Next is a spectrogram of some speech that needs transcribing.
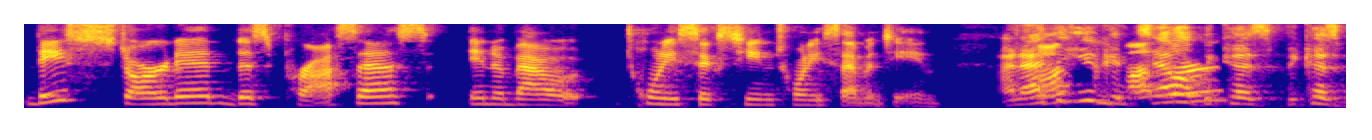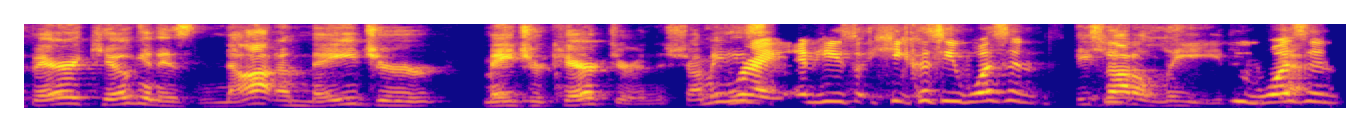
They started this process in about 2016, 2017. and i think you Austin can tell because because barry keoghan is not a major major character in the show i mean he's, right. And he's he cuz he wasn't he's he, not a lead he wasn't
